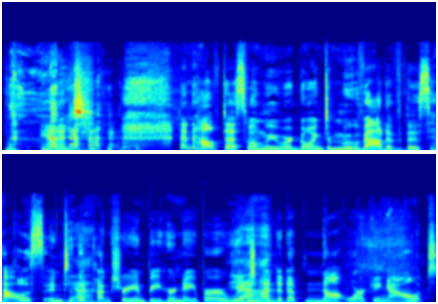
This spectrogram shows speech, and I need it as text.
and and helped us when we were going to move out of this house into the country and be her neighbor, which Yeah. ended up not working out.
